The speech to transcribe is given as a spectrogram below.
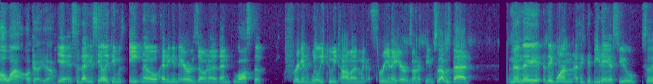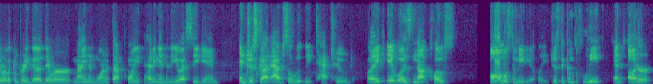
Oh wow. Okay, yeah. Yeah, so that UCLA team was 8 0 heading into Arizona, then lost the friggin' Willie Tuitama and like a 3 and 8 Arizona team. So that was bad. And then they they won, I think they beat ASU. So they were looking pretty good. They were 9 and 1 at that point heading into the USC game and just got absolutely tattooed. Like it was not close almost immediately. Just a complete and utter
